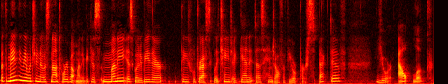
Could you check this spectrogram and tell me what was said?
But the main thing they want you to know is not to worry about money because money is going to be there. Things will drastically change. Again, it does hinge off of your perspective, your outlook.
